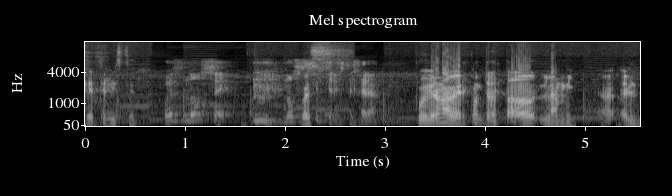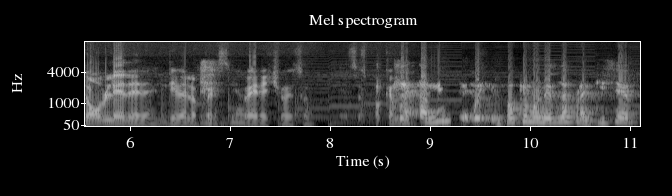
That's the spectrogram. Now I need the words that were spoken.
Qué triste. Pues no sé. No sé Pues- si triste, Jera. Pudieron haber contratado la el doble de developers y haber hecho eso. Pokémon. Exactamente, güey. Pokémon es la franquicia,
